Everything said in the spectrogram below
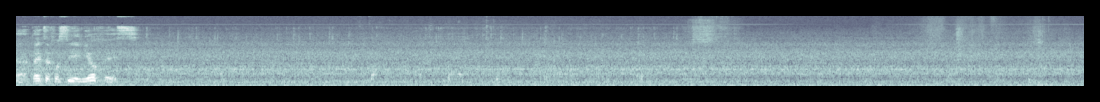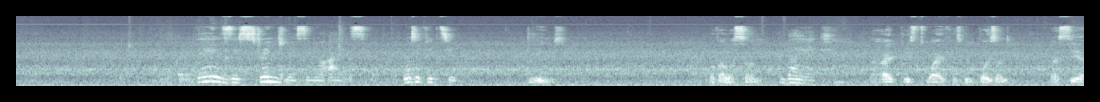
Uh, better for seeing your face. There is a strangeness in your eyes. What afflicts you? Dreams. Of our son. Bayek. The high priest's wife has been poisoned. Garcia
